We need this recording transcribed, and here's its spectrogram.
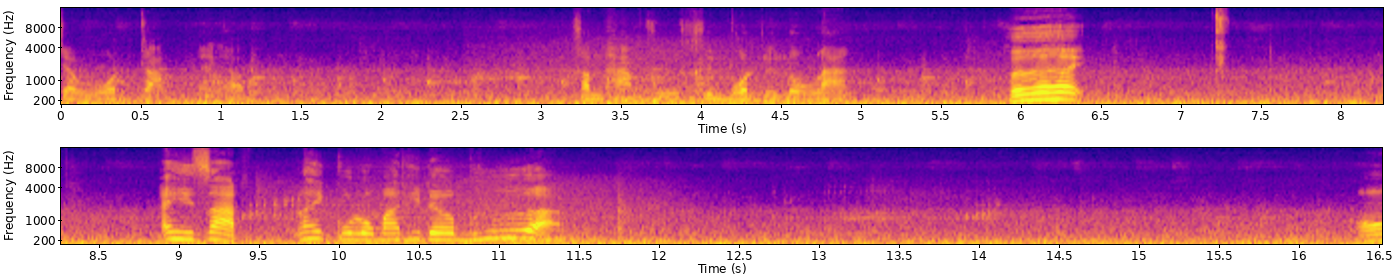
จะวนกลับนะครับคำถามคือขึ้นบนหรือลงล่าง เฮ้ย ไอสัตว์ไล่กูลงมาที่เดิมเพื่อ อ๋อ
